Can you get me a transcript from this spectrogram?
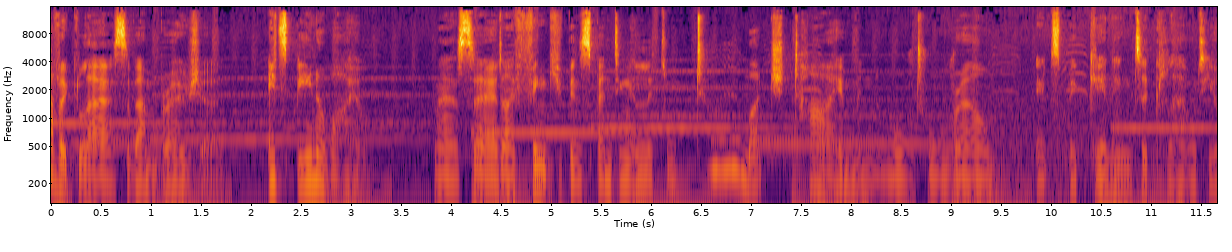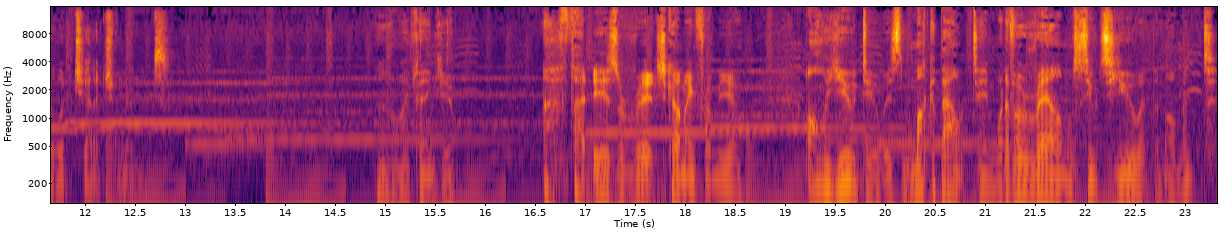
Have a glass of ambrosia. It's been a while. That said, I think you've been spending a little too much time in the mortal realm. It's beginning to cloud your judgment. Oh, I thank you. That is rich coming from you. All you do is muck about in whatever realm suits you at the moment.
